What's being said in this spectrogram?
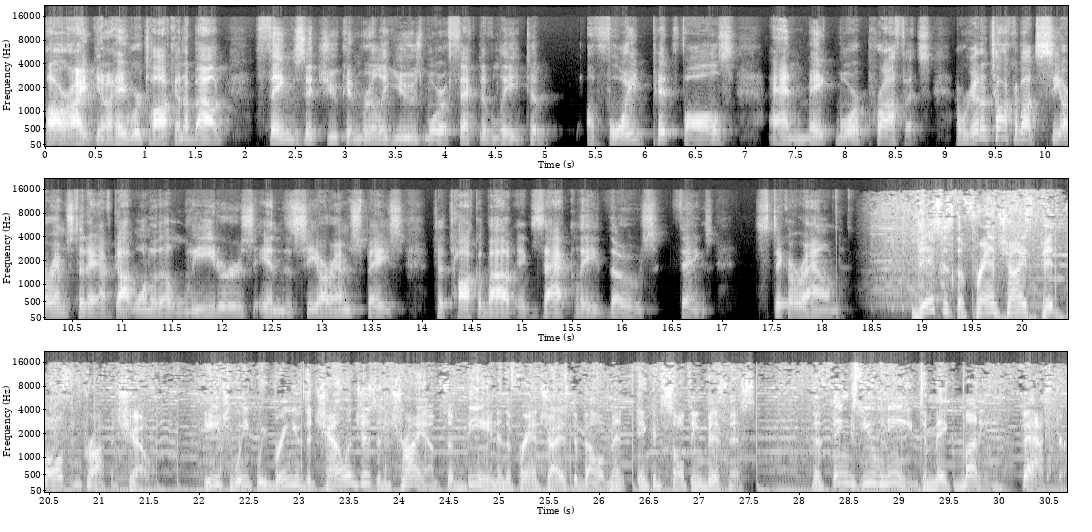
All right. You know, hey, we're talking about things that you can really use more effectively to avoid pitfalls and make more profits. And we're going to talk about CRMs today. I've got one of the leaders in the CRM space to talk about exactly those things. Stick around. This is the Franchise Pitfalls and Profit Show. Each week, we bring you the challenges and triumphs of being in the franchise development and consulting business. The things you need to make money faster.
